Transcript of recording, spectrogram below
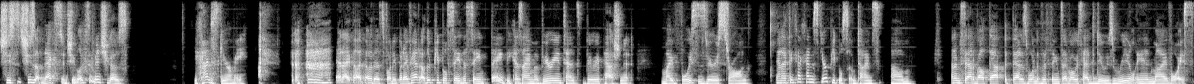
she's, she's up next and she looks at me and she goes, you kind of scare me. and I thought, oh, that's funny. But I've had other people say the same thing because I'm a very intense, very passionate. My voice is very strong. And I think I kind of scare people sometimes. Um, and I'm sad about that, but that is one of the things I've always had to do is reel in my voice.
